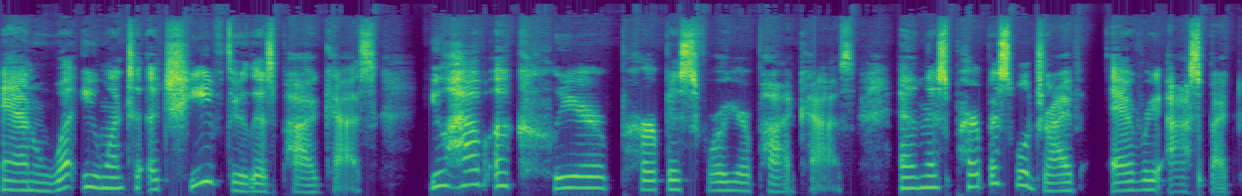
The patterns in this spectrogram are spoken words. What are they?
and what you want to achieve through this podcast, you have a clear purpose for your podcast. And this purpose will drive every aspect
